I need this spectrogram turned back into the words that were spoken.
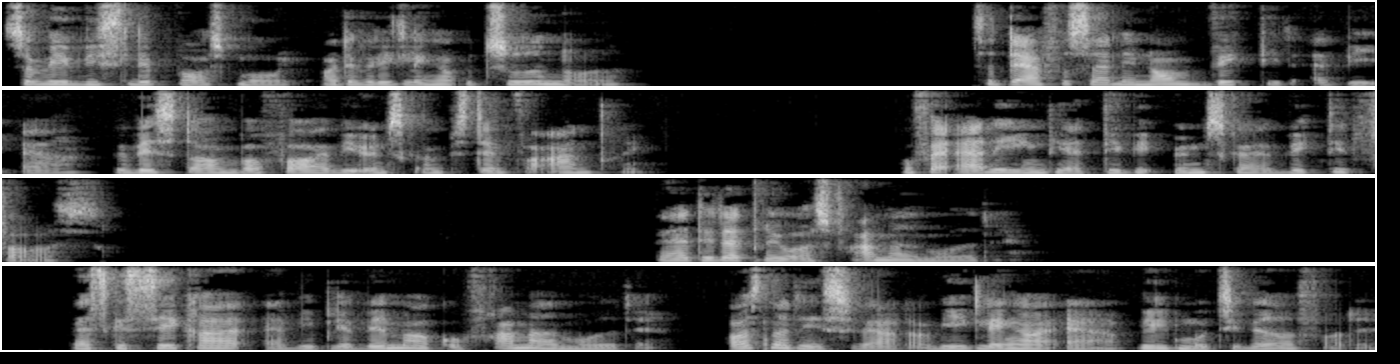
så vil vi slippe vores mål, og det vil ikke længere betyde noget. Så derfor så er det enormt vigtigt, at vi er bevidste om, hvorfor at vi ønsker en bestemt forandring. Hvorfor er det egentlig, at det vi ønsker er vigtigt for os? Hvad er det, der driver os fremad mod det? Hvad skal sikre, at vi bliver ved med at gå fremad mod det, også når det er svært, og vi ikke længere er vildt motiveret for det?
